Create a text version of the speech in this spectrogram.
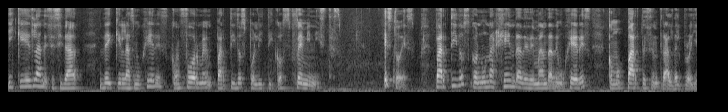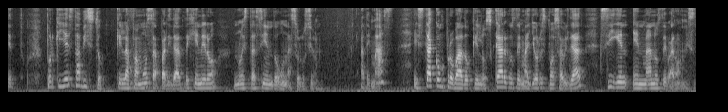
y que es la necesidad de que las mujeres conformen partidos políticos feministas. Esto es, partidos con una agenda de demanda de mujeres como parte central del proyecto, porque ya está visto que la famosa paridad de género no está siendo una solución. Además, está comprobado que los cargos de mayor responsabilidad siguen en manos de varones.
